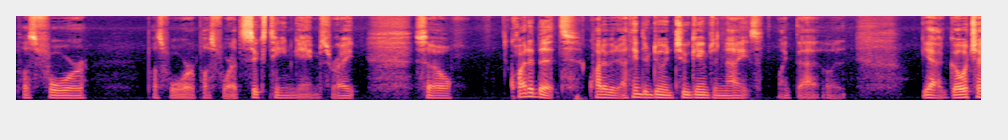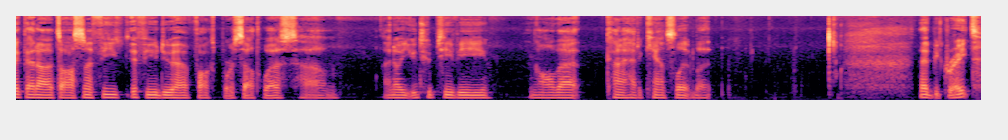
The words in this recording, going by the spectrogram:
plus four plus four plus four. That's 16 games, right? So quite a bit, quite a bit. I think they're doing two games a night, like that. But yeah, go check that out. It's awesome. If you if you do have Fox Sports Southwest, um, I know YouTube TV and all that kind of had to cancel it, but That'd be great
